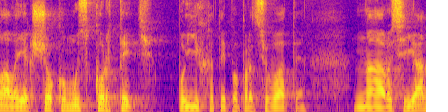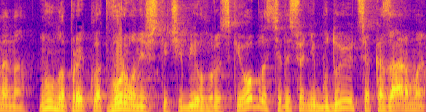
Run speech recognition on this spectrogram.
але якщо комусь кортить поїхати попрацювати на росіянина, ну, наприклад, в Воронежській чи Білгородській області, де сьогодні будуються казарми,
